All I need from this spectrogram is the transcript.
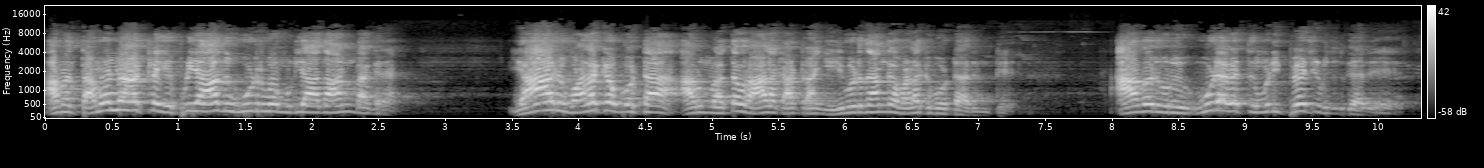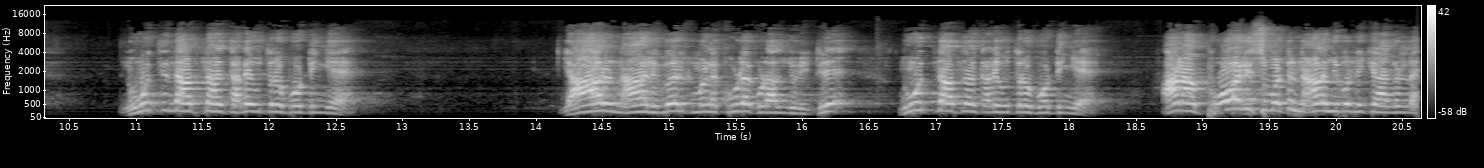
அவன் தமிழ்நாட்டில் எப்படியாவது ஊடுருவ முடியாதான்னு பாக்குறேன். யாரு வழக்க போட்டா அவன் பார்த்தா ஒரு ஆளை காட்டுறாங்க. இவரு தாங்க வழக்கு போட்டாருன்ட்டு. அவர் ஒரு ஊடகத்தின் முடி பேட்டி கொடுத்துருக்காரு. நூத்தி நாற்பத்தி நாலு தடை உத்தரவு போட்டீங்க. யாரு நாலு பேருக்கு மேல கூட கூடாதுன்னு சொல்லிட்டு நூத்தி நாற்பத்தி நாலு தடை உத்தரவு போட்டீங்க. ஆனா போலீஸ் மட்டும் நாலஞ்சு பேர் நிக்கிறாங்கல்ல.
